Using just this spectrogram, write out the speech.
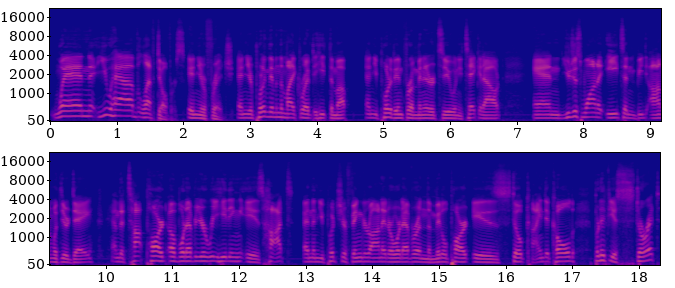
When you have leftovers in your fridge and you're putting them in the microwave to heat them up, and you put it in for a minute or two and you take it out and you just want to eat and be on with your day, and the top part of whatever you're reheating is hot, and then you put your finger on it or whatever, and the middle part is still kind of cold. But if you stir it,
